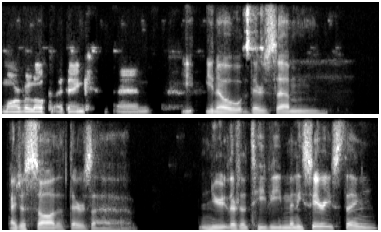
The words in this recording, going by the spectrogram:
more of a look, I think. And You, you know, there's um I just saw that there's a new there's a TV miniseries thing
